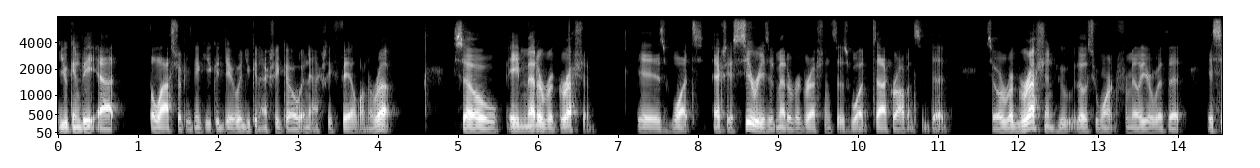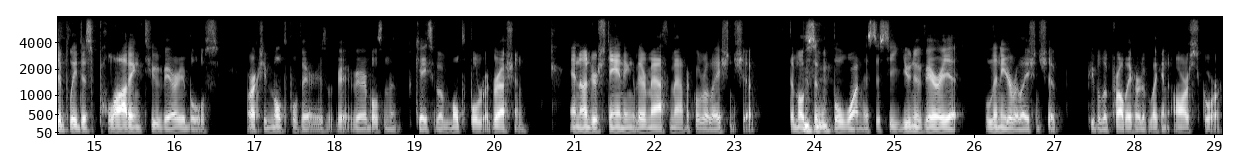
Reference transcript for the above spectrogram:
You can be at the last rep you think you could do, and you can actually go and actually fail on a rep. So a meta regression is what actually a series of meta regressions is what Zach Robinson did. So a regression, who those who aren't familiar with it, is simply just plotting two variables, or actually multiple variables, variables in the case of a multiple regression, and understanding their mathematical relationship. The most Mhm. simple one is just a univariate linear relationship. People have probably heard of like an R score,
